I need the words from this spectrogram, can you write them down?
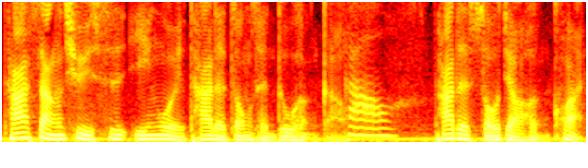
他上去是因为他的忠诚度很高，高，他的手脚很快。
